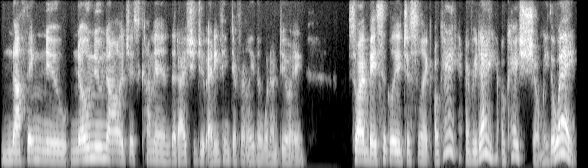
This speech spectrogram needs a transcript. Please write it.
Nothing new, no new knowledge has come in that I should do anything differently than what I'm doing. So I'm basically just like, okay, every day, okay, show me the way.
